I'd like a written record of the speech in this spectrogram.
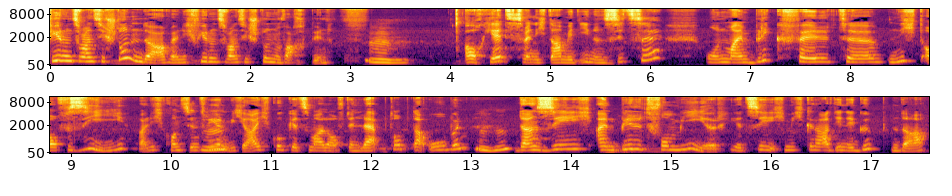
24 Stunden da, wenn ich 24 Stunden wach bin. Mhm. Auch jetzt, wenn ich da mit Ihnen sitze und mein Blick fällt äh, nicht auf Sie, weil ich konzentriere mhm. mich ja, ich gucke jetzt mal auf den Laptop da oben, mhm. dann sehe ich ein Bild von mir. Jetzt sehe ich mich gerade in Ägypten da.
